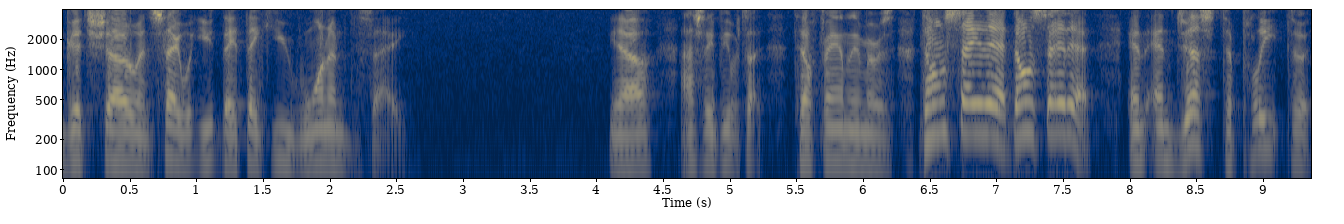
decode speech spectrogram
good show and say what you they think you want them to say. You know, I've seen people tell family members, "Don't say that, don't say that," and and just to ple- to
